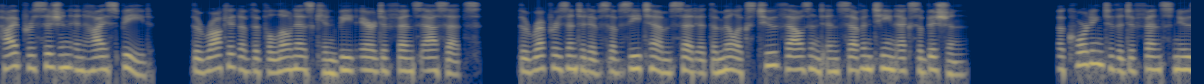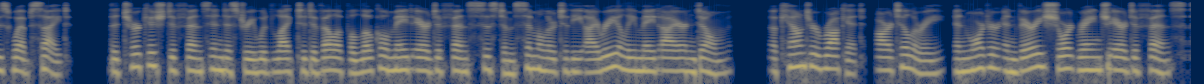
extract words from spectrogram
high precision and high speed, the rocket of the Polonez can beat air defense assets, the representatives of ZTEM said at the MILEX 2017 exhibition. According to the Defense News website, the Turkish defense industry would like to develop a local-made air defense system similar to the Iranian-made Iron Dome, a counter-rocket, artillery and mortar and very short-range air defense,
